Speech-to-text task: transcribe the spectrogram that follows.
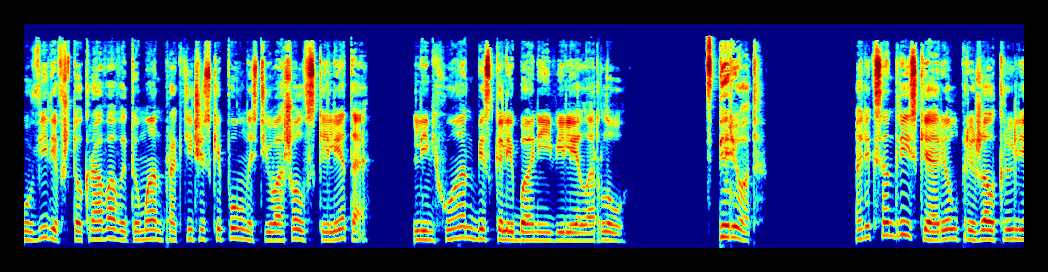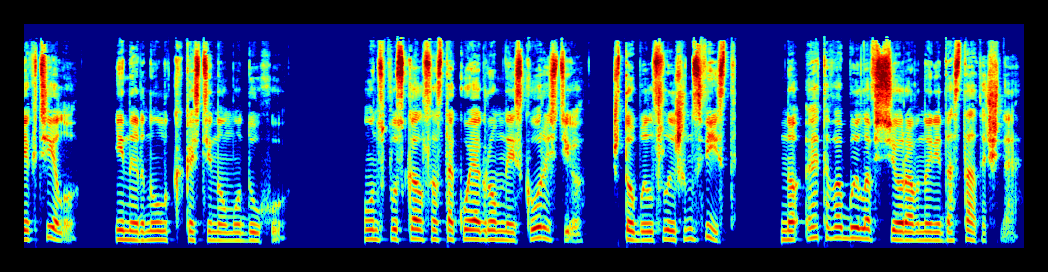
Увидев, что кровавый туман практически полностью вошел в скелета, Линь Хуан без колебаний велел Орлу. «Вперед!» Александрийский орел прижал крылья к телу и нырнул к костяному духу. Он спускался с такой огромной скоростью, что был слышен свист, но этого было все равно недостаточно.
